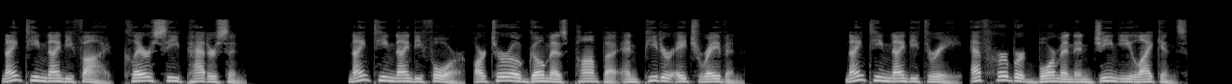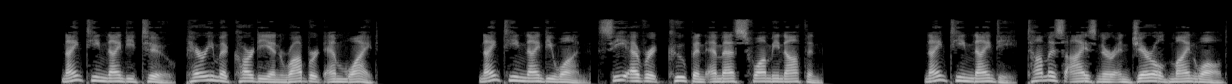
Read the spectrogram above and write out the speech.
1995, Claire C. Patterson 1994, Arturo Gomez Pompa and Peter H. Raven 1993, F. Herbert Bormann and Gene E. Likens 1992, Perry McCarty and Robert M. White 1991, C. Everett Koop and M. S. Swaminathan 1990, Thomas Eisner and Jerrold Meinwald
